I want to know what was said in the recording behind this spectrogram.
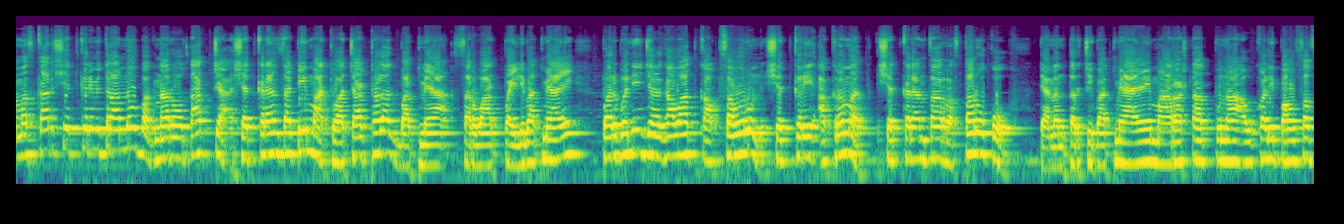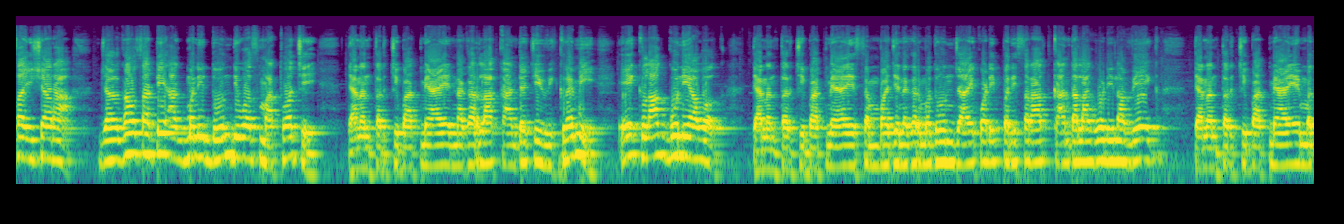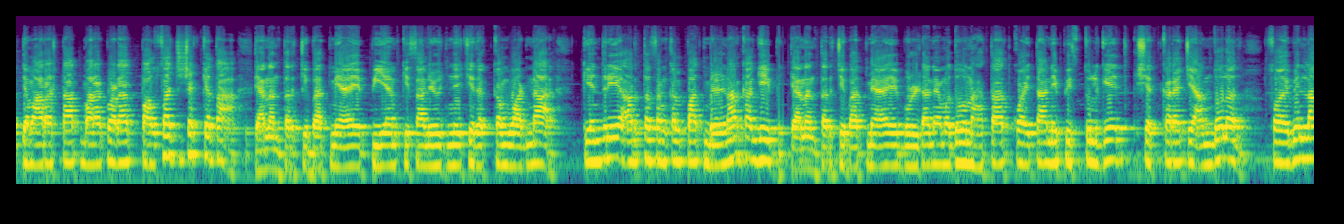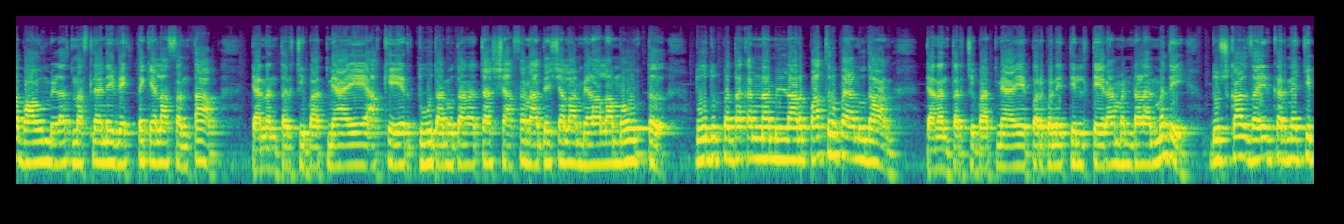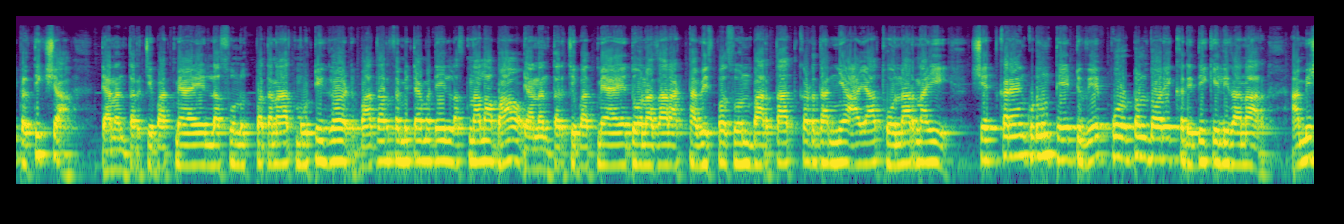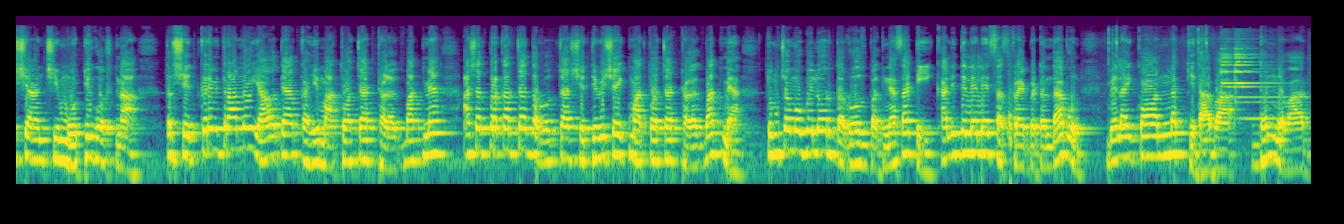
नमस्कार शेतकरी मित्रांनो बघणार आहोत आजच्या शेतकऱ्यांसाठी महत्त्वाच्या ठळक बातम्या. सर्वात पहिली बातमी आहे परभणी जळगावात कापसावरून शेतकरी आक्रमक शेतकऱ्यांचा रस्ता रोको. त्यानंतरची बातमी आहे महाराष्ट्रात पुन्हा अवकाळी पावसाचा इशारा. जळगावसाठी आगमनी दोन दिवस महत्त्वाचे त्यानंतरची बातमी आहे नगरला कांद्याची विक्रमी एक लाख गुणी आवक. त्यानंतरची बातमी आहे संभाजीनगरमधून जायकवाडी परिसरात कांदा लागवडीला वेग. त्यानंतरची बातमी आहे मध्य महाराष्ट्रात मराठवाड्यात पावसाची शक्यता. त्यानंतरची बातमी आहे पीएम किसान योजनेची रक्कम वाढणार. केंद्रीय अर्थसंकल्पात मिळणार का गिफ्ट त्यानंतरची बातमी आहे बुलढाण्यामधून हातात कोयता आणि पिस्तूल घेत शेतकऱ्याचे आंदोलन. सोयाबीनला भाव मिळत नसल्याने व्यक्त केला संताप. त्यानंतरची बातमी आहे अखेर दूध अनुदानाच्या शासन आदेशाला मिळाला मुहूर्त. दूध उत्पादकांना मिळणार पाच रुपये अनुदान. त्यानंतरची बातमी आहे परभणीतील तेरा मंडळांमध्ये दुष्काळ जाहीर करण्याची प्रतीक्षा. त्यानंतरची बातमी आहे लसूण उत्पादनात मोठी घट बाजार समित्यामध्ये लसणाला भाव. त्यानंतरची बातमी आहे दोन हजार अठ्ठावीसपासून भारतात कडधान्य आयात होणार नाही. शेतकऱ्यांकडून थेट वेब पोर्टलद्वारे खरेदी केली जाणार. अमित शहाची मोठी घोषणा. तर शेतकरी मित्रांनो या होत्या काही महत्त्वाच्या ठळक बातम्या. अशाच प्रकारच्या दररोजच्या शेतीविषयक महत्त्वाच्या ठळक बातम्या तुमच्या मोबाईलवर दररोज बघण्यासाठी खाली दिलेले सबस्क्राईब बटन दाबून बेल आयकॉन नक्की दाबा. धन्यवाद.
